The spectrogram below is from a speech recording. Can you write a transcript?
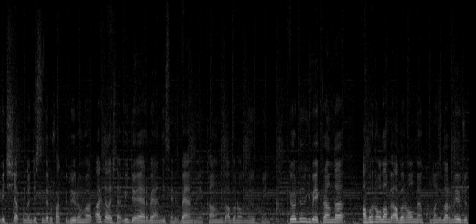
Videoya geçiş yapmadan önce sizlere ufak bir duyurum var. Arkadaşlar video eğer beğendiyseniz beğenmeyi, kanalımıza abone olmayı unutmayın. Gördüğünüz gibi ekranda abone olan ve abone olmayan kullanıcılar mevcut.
